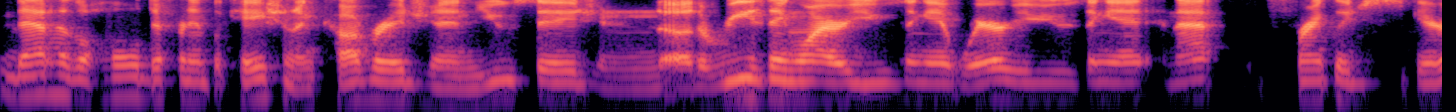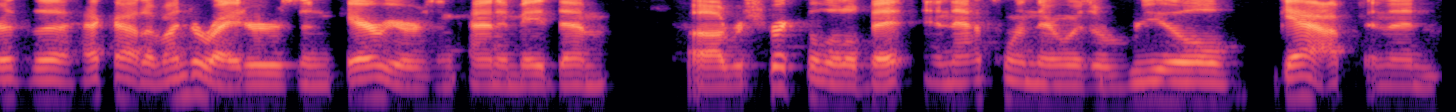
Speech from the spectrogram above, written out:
that has a whole different implication in coverage and usage and uh, the reasoning why you're using it, where are you're using it, and that frankly just scared the heck out of underwriters and carriers and kind of made them uh, restrict a little bit. And that's when there was a real gap. And then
